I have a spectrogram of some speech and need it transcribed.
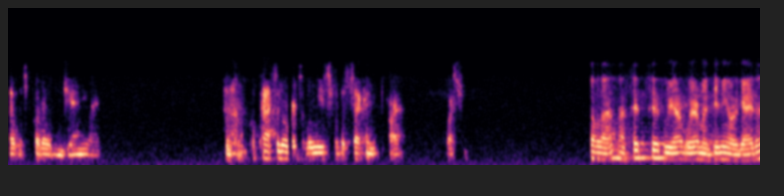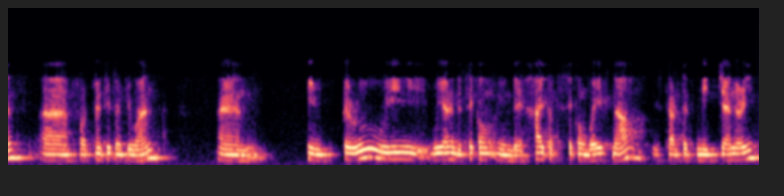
that was put out in January. Um, I'll pass it over to Luis for the second part question. Uh, as Ed said, we are maintaining our guidance uh, for 2021. And In Peru, we are in the height of the second wave now. We started mid-January,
